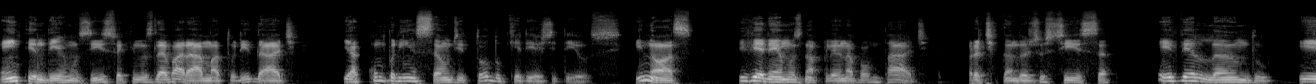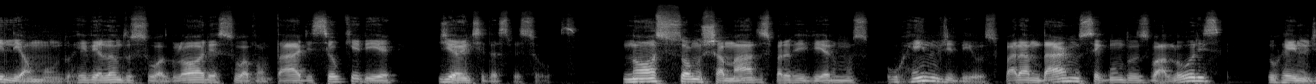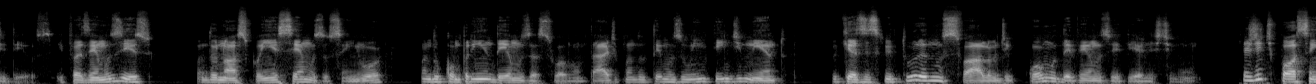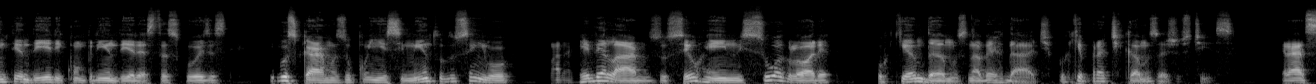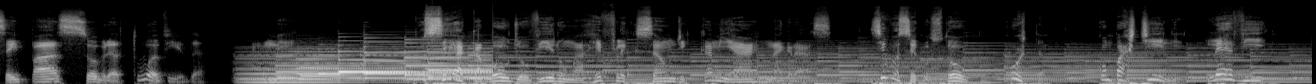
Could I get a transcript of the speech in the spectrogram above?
Entendermos isso é que nos levará à maturidade e à compreensão de todo o querer de Deus. E nós viveremos na plena vontade, praticando a justiça, revelando ele ao mundo, revelando sua glória, sua vontade, seu querer diante das pessoas. Nós somos chamados para vivermos o reino de Deus, para andarmos segundo os valores do reino de Deus. E fazemos isso quando nós conhecemos o Senhor, quando compreendemos a sua vontade, quando temos o entendimento do que as Escrituras nos falam de como devemos viver neste mundo. Que a gente possa entender e compreender estas coisas e buscarmos o conhecimento do Senhor para revelarmos o seu reino e sua glória, porque andamos na verdade, porque praticamos a justiça. Graça e paz sobre a tua vida. Amém. Você acabou de ouvir uma reflexão de caminhar na graça. Se você gostou, curta, compartilhe, leve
